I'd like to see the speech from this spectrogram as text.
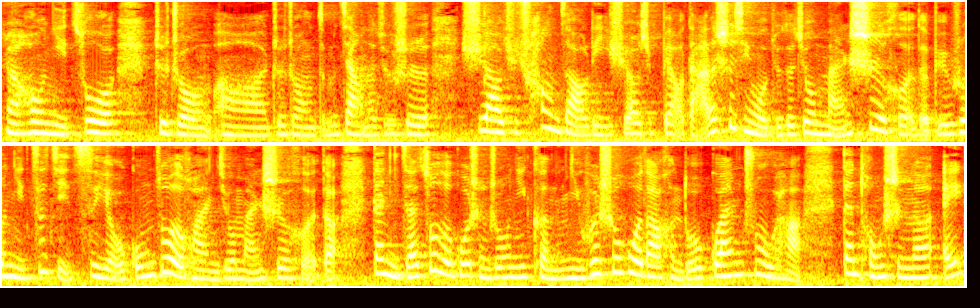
然后你做这种啊，这种怎么讲呢？就是需要去创造力，需要去表达的事情，我觉得就蛮适合的。比如说你自己自由工作的话，你就蛮适合的。但你在做的过程中，你可能你会收获到很多关注哈。但同时呢，哎。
